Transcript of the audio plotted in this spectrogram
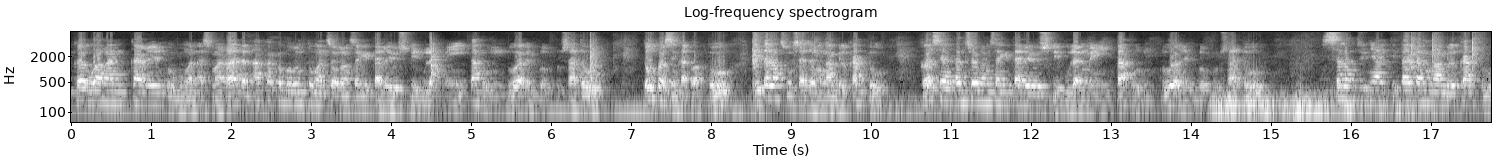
keuangan, karir, hubungan asmara, dan angka keberuntungan seorang Sagittarius di bulan Mei tahun 2021. Untuk persingkat waktu, kita langsung saja mengambil kartu kesehatan seorang Sagittarius di bulan Mei tahun 2021. Selanjutnya kita akan mengambil kartu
